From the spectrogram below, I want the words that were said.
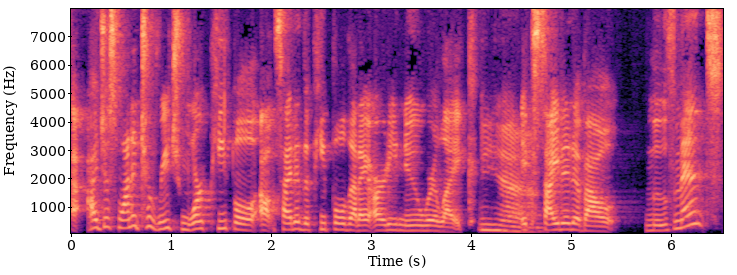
I- I just wanted to reach more people outside of the people that I already knew were like Yeah. excited about movement.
